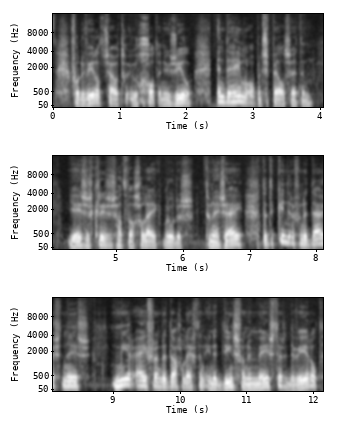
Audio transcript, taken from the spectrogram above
Voor de wereld zou het uw God en uw ziel en de hemel op het spel zetten. Jezus Christus had wel gelijk, broeders, toen hij zei dat de kinderen van de duisternis meer ijver aan de dag legden in de dienst van hun meester, de wereld,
